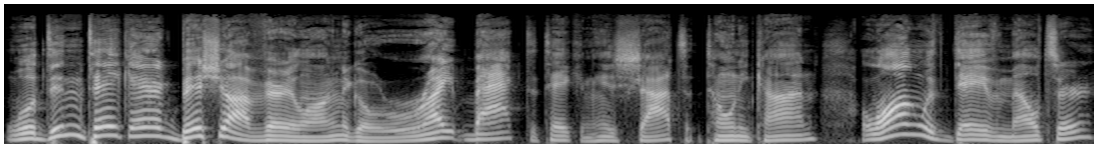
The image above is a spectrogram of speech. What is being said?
Well, it didn't take Eric Bischoff very long to go right back to taking his shots at Tony Khan, along with Dave Meltzer.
